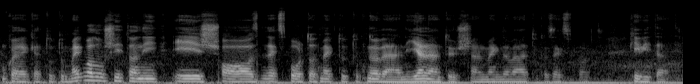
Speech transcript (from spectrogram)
Munkahelyeket tudtuk megvalósítani, és az exportot meg tudtuk növelni, jelentősen megnöveltük az export kivitelt.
